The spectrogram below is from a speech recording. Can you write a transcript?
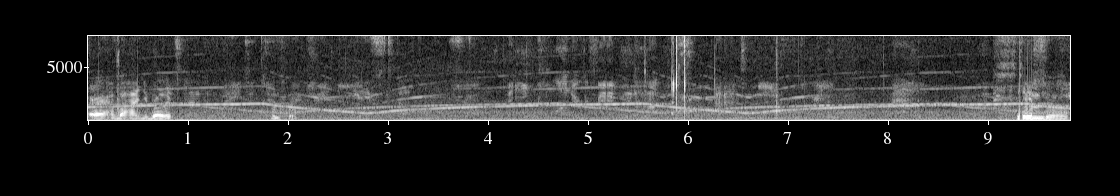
Alright, I'm behind you, brother. Stay in the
